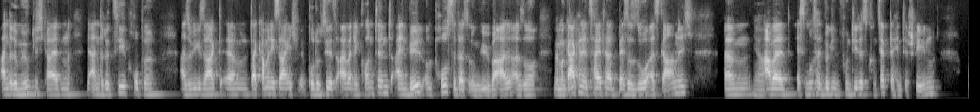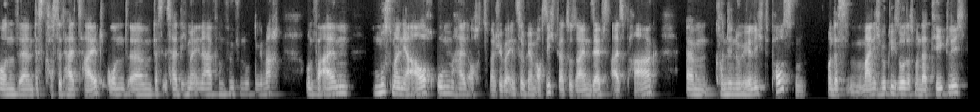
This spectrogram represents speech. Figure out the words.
andere Möglichkeiten, eine andere Zielgruppe. Also wie gesagt, ähm, da kann man nicht sagen, ich produziere jetzt einmal den Content, ein Bild und poste das irgendwie überall. Also wenn man gar keine Zeit hat, besser so als gar nicht. Ähm, ja. Aber es muss halt wirklich ein fundiertes Konzept dahinter stehen. Und ähm, das kostet halt Zeit und ähm, das ist halt nicht mal innerhalb von fünf Minuten gemacht. Und vor allem muss man ja auch, um halt auch zum Beispiel bei Instagram auch sichtbar zu sein, selbst als Park, ähm, kontinuierlich posten. Und das meine ich wirklich so, dass man da täglich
